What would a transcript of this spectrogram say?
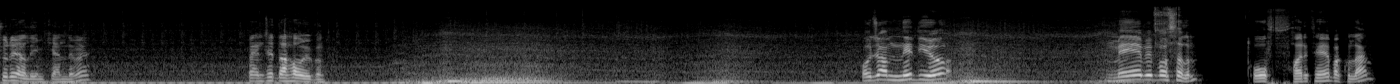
şuraya alayım kendimi. Bence daha uygun. Hocam ne diyor? M'ye bir basalım. Of haritaya bak ulan.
